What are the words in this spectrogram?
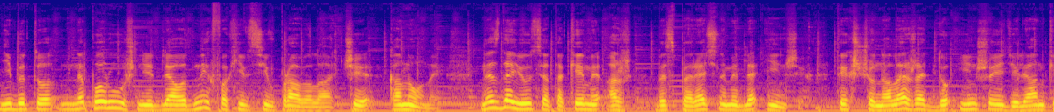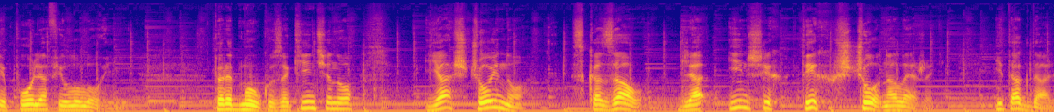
нібито непорушні для одних фахівців правила чи канони не здаються такими аж безперечними для інших, тих, що належать до іншої ділянки поля філології. Передмовку закінчено. Я щойно сказав для інших тих, що належать, і так далі.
